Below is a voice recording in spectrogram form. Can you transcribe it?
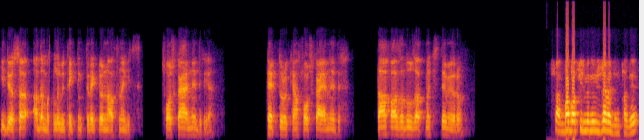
Gidiyorsa adam akıllı bir teknik direktörün altına gitsin. Solskjaer nedir ya? Pep dururken Solskjaer nedir? Daha fazla da uzatmak istemiyorum. Sen Baba filmini izlemedin tabi.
